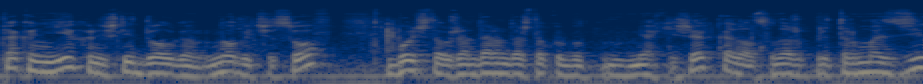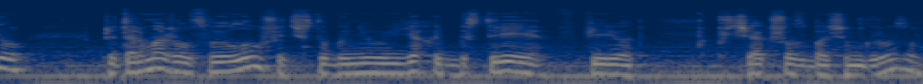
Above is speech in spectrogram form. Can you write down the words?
Так они ехали, шли долго, много часов. Больше того, жандарм даже такой был мягкий человек оказался, он даже притормозил, притормаживал свою лошадь, чтобы не уехать быстрее вперед. Потому что человек шел с большим грузом.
